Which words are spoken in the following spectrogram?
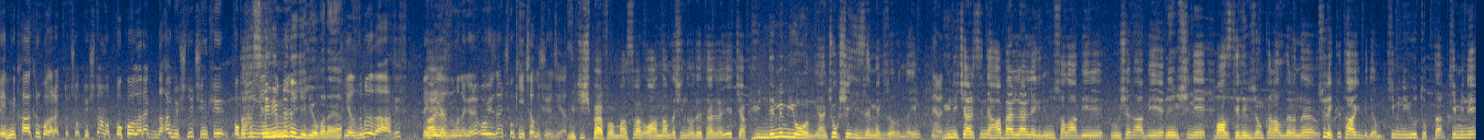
Redmi K40 olarak da çok güçlü ama Poco olarak daha güçlü çünkü Poco'nun Daha sevimli yazılımı, de geliyor bana ya. yazılımı da daha hafif Redmi Aynen. yazılımına göre. O yüzden çok iyi çalışıyor cihaz. Müthiş performansı var. O anlamda şimdi o detaylara geçeceğim. Gündemim yoğun. Yani çok şey izlemek zorundayım. Evet. Gün içerisinde haberlerle ilgili Ünsal abi, Ruşen abi, Nevşin'i, bazı televizyon kanallarını sürekli takip ediyorum. Kimini YouTube'dan, kimini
